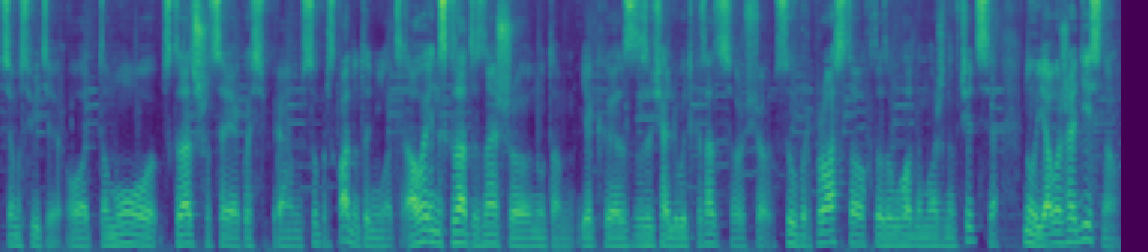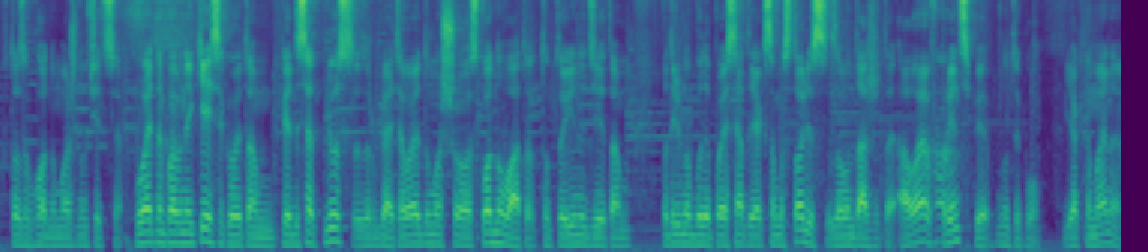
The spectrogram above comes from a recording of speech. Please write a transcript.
всьому світі. От тому сказати, що це якось прям супер складно, то ні. От. Але і не сказати, знаєш, що ну там, як е, зазвичай люблять казати, що- супер просто, хто завгодно може навчитися. Ну я вважаю дійсно, хто завгодно може навчитися. Бувають, напевно, кейси, коли там 50 плюс заробляють, але я думаю, що складновато. Тобто іноді там потрібно буде поясняти, як саме сторіс завантажити. Але в принципі, ну типу, як на мене,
